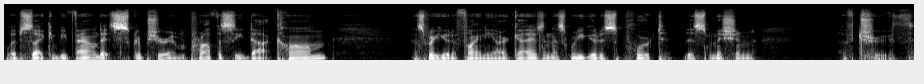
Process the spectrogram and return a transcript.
Website can be found at scriptureandprophecy.com. That's where you go to find the archives, and that's where you go to support this mission of truth.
